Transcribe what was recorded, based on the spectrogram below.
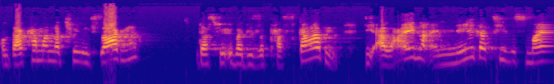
Und da kann man natürlich sagen, dass wir über diese Kaskaden, die alleine ein negatives Mindset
